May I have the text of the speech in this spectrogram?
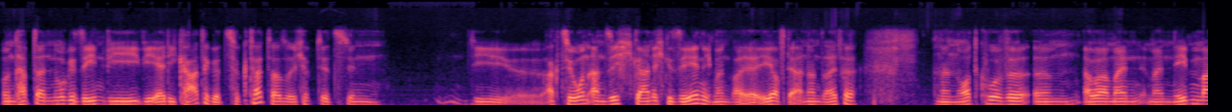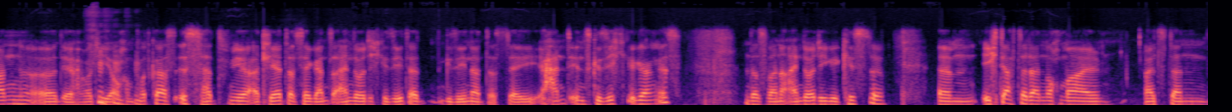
und habe dann nur gesehen, wie, wie er die Karte gezückt hat. Also ich habe jetzt den, die äh, Aktion an sich gar nicht gesehen. Ich meine, war ja eh auf der anderen Seite an der Nordkurve. Ähm, aber mein, mein Nebenmann, äh, der heute hier auch im Podcast ist, hat mir erklärt, dass er ganz eindeutig gesehen hat, gesehen hat, dass der Hand ins Gesicht gegangen ist. Und das war eine eindeutige Kiste. Ähm, ich dachte dann nochmal, als dann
